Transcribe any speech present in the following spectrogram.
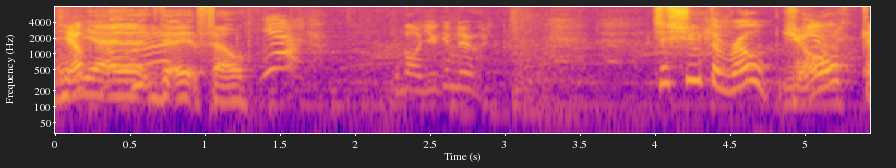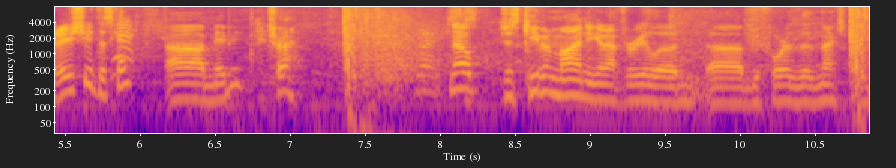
Yep. Yeah, it, it fell. Yeah. Come on, you can do it. Just shoot the rope, Joel. Can I just shoot this guy? Uh, maybe try. Nope. Just keep in mind you're gonna have to reload uh, before the next one.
